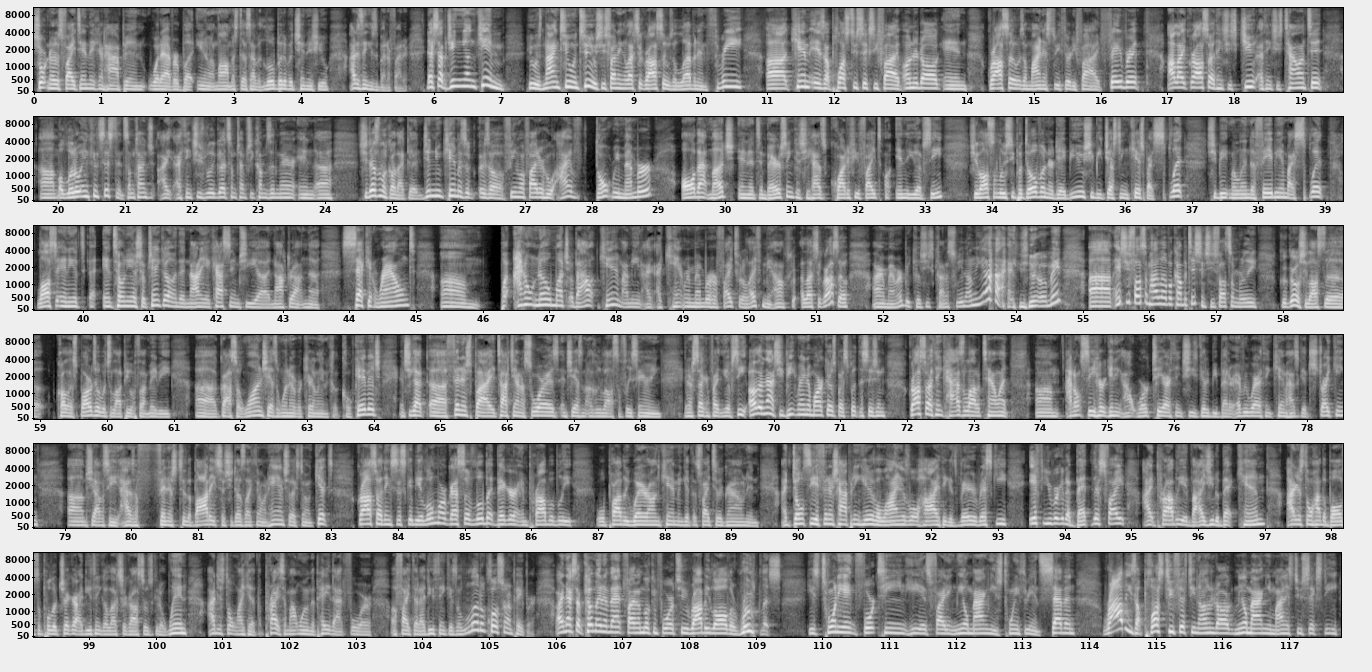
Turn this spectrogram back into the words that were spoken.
short notice fights, anything can happen, whatever. But you know, and Lamas does have a little bit of a chin issue. I just think he's a better fighter. Next up, Jin Young Kim, who is 9-2 and 2. She's fighting Alexa Grasso, who's 11 and 3. Uh, Kim is a plus 265 underdog, and Grasso is a minus 335 favorite. I like Grasso. I think she's cute. I think she's talented. Um, a little inconsistent. Sometimes I, I think she's really good. Sometimes she comes in there and uh, she doesn't look all that good. Jin Young Kim is a is a female fighter who I don't remember all that much, and it's embarrassing because she has quite a few fights in the UFC. She lost to Lucy Padova in her debut. She beat Justine Kish by split. She beat Melinda Fabian by split. Lost to Annie, Antonia Shevchenko, and then Nadia Kassem. She uh, knocked her out in the second round. Um, but I don't know much about Kim. I mean, I, I, can't remember her fights for the life of me. Alex, Alexa Grasso, I remember because she's kind of sweet on the eyes. You know what I mean? Um, and she's fought some high level competition. She's fought some really good girls. She lost to Carla Esparza, which a lot of people thought maybe uh, Grasso won. She has a win over Carolina Kowalkiewicz, and she got uh, finished by Tatiana Suarez, and she has an ugly loss to Felice Herrig in her second fight in the UFC. Other than that, she beat Reyna Marcos by split decision. Grasso, I think, has a lot of talent. Um, I don't see her getting outworked here. I think she's going to be better everywhere. I think Kim has good striking. Um, she obviously has a finish to the body, so she does like throwing hands. She likes throwing kicks. Grasso, I think, is just going to be a little more aggressive, a little bit bigger, and probably will probably wear on Kim and get this fight to the ground. And I don't see a finish happening here. The line is a little high. I think it's very risky. If you were going to bet this fight, I'd probably advise you to bet Kim. I just don't have the balls to pull the trigger. I do think Alexa Grasso is going to win. I just don't like it at the price. I'm not willing to pay that for a fight that I do think is a little closer on paper. All right, next up, co-main event fight I'm looking forward to. Robbie Law, Lawler, ruthless. He's 28 and 14. He is fighting Neil Magny. He's 23 and 7. Robbie's a plus 215 underdog. Neil Magny minus 260.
